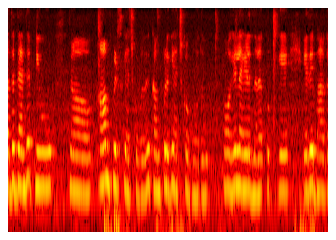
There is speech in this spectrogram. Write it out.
ಅದರ್ ದ್ಯಾನ್ ದಟ್ ನೀವು ಆಮ್ ಪಿಟ್ಸ್ಗೆ ಹಚ್ಕೋಬೋದು. ಕಂಕುಳಿಗೆ ಹಚ್ಕೋಬೋದು. ಎಲ್ಲ ಹೇಳಿದ್ನಲ್ಲ, ಕುತ್ತಿಗೆ, ಎದೆ ಭಾಗ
